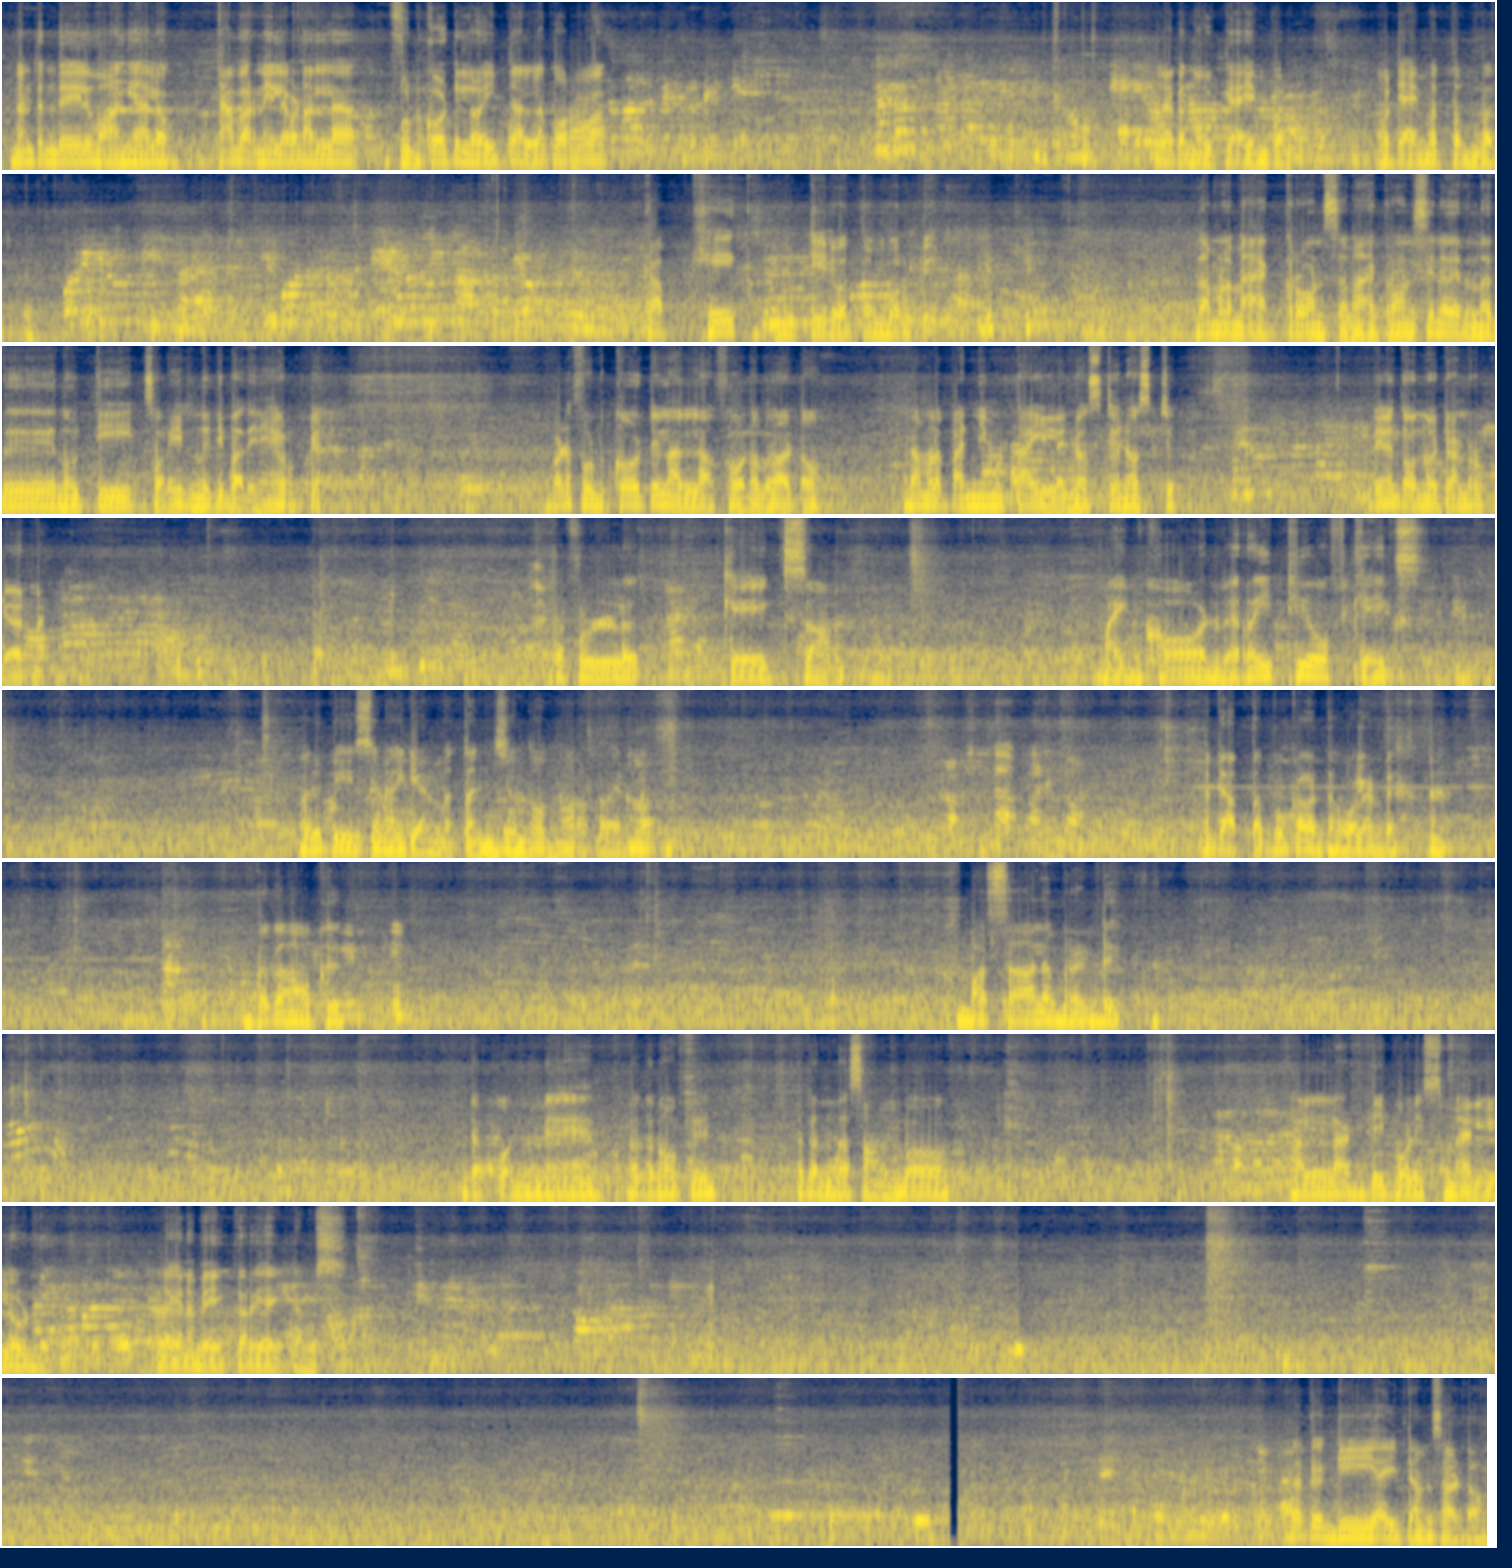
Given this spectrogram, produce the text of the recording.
അങ്ങനത്തെ എന്തെങ്കിലും വാങ്ങിയാലോ? ഞാൻ പറഞ്ഞില്ല ഇവിടെ നല്ല ഫുഡ് കോർട്ടിൽ റേറ്റ് നല്ല കുറവാണ് നൂറ്റി അമ്പത് റുപ്യ നൂറ്റി അമ്പത്തൊമ്പത് കപ്പ് കേക്ക് നൂറ്റി ഇരുപത്തൊമ്പത് റുപ്യ. നമ്മൾ മാക്രോൺസ് മാക്രോൺസിന് വരുന്നത് നൂറ്റി സോറി ഇരുന്നൂറ്റി പതിനേഴ് റുപ്യ. ഇവിടെ ഫുഡ് കോർട്ടിൽ നല്ല അഫോർഡബിൾ ആട്ടോ. ഇത് നമ്മളെ പഞ്ഞിമുട്ടായി ഇല്ല നൊസ്റ്റ് നൊസ്റ്റ് ഇതിന് തൊണ്ണൂറ്റി റുപ്യ വരുന്നത്. ഫുള്ള് കേക്സ് ആണ്. My god variety of cakes ഒരു പീസിനാക്കി എൺപത്തഞ്ചും തൊണ്ണൂറൊക്കെ വരുന്നത് മറ്റേ അത്തപ്പൂക്കൾ ഇട്ട പോലെ ഉണ്ട്. ഇതൊക്കെ നോക്ക് മസാല ബ്രെഡ്. പൊന്നെ ഇതൊക്കെ നോക്ക്. ഇതൊക്കെ എന്താ സംഭവം? നല്ല അടിപൊളി സ്മെല്ലും ഉണ്ട് ഇതങ്ങനെ ബേക്കറി ഐറ്റംസ് ഇതൊക്കെ ഗീ ഐറ്റംസ് ആട്ടോ.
